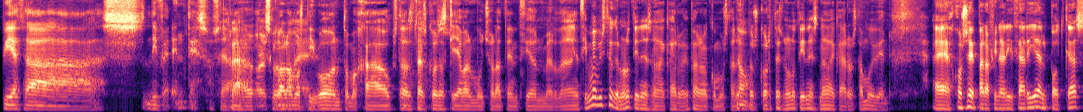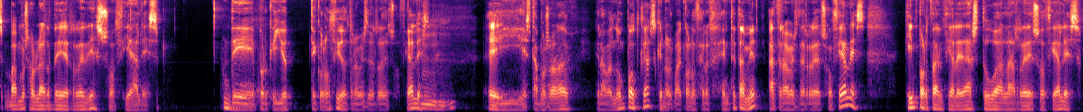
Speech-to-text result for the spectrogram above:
piezas diferentes. O sea, Claro, es que como hablamos el- tibón, tomahawks, todas estas cosas que llaman mucho la atención, ¿verdad? Encima he visto que no lo tienes nada caro, ¿eh? Para cómo están No. estos cortes, no lo tienes nada caro, está muy bien. Eh, José, para finalizar ya el podcast, vamos a hablar de redes sociales. De, porque yo te he conocido a través de redes sociales. Eh, y estamos ahora grabando un podcast que nos va a conocer gente también a través de redes sociales. ¿Qué importancia le das tú a las redes sociales?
